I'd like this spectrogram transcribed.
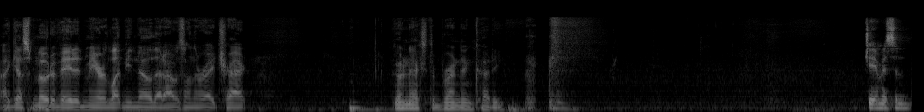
I guess, motivated me or let me know that I was on the right track. Go next to Brendan Kuty. Jameson,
